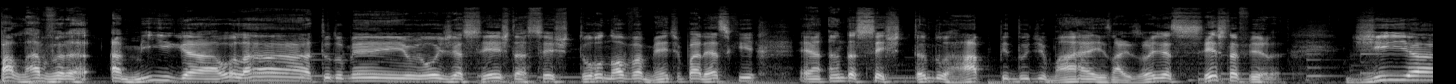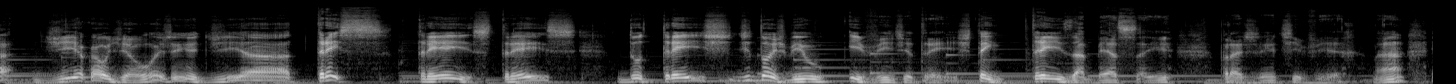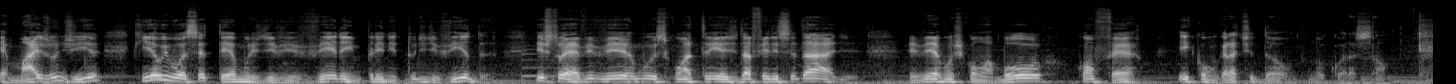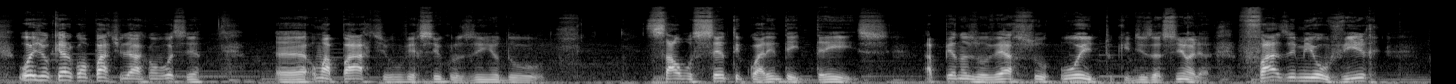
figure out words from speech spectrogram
Palavra amiga, olá, tudo bem? Hoje é sexta, sextou novamente, parece que é, anda sextando rápido demais, mas hoje é sexta-feira, dia, dia, qual é o dia? Hoje é dia 3, 3, 3 do 3 de 2023, tem três abessas aí para gente ver. Né? É mais um dia que eu e você temos de viver em plenitude de vida, isto é, vivermos com a tríade da felicidade, vivermos com amor, com fé e com gratidão no coração. Hoje eu quero compartilhar com você é, uma parte, um versículozinho do Salmo 143, apenas o verso 8, que diz assim: Olha, faze-me ouvir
